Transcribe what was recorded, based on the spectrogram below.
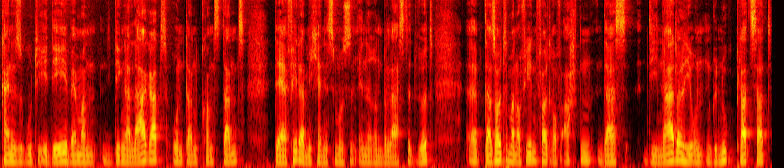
keine so gute Idee, wenn man die Dinger lagert und dann konstant der Federmechanismus im Inneren belastet wird. Äh, da sollte man auf jeden Fall darauf achten, dass die Nadel hier unten genug Platz hat,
